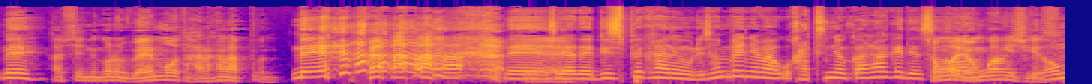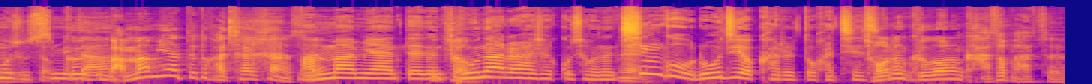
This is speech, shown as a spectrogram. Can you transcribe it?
네. 할 수 있는 거는 외모 단 하나뿐. 네. 네, 예. 제가 네, 리스펙하는 우리 선배님하고 같은 역할을 하게 돼서 정말 영광이시겠어요. 너무? 좋습니다. 그 맘마미아 때도 같이 하시지 않았어요? 맘마미아 때는 그쵸? 도나를 하셨고 저는 네. 친구 로지 역할을 또 같이 했어요. 저는 그거는 가서 봤어요.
